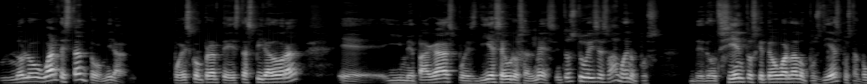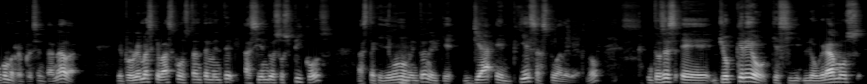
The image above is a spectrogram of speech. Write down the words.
no lo guardes tanto, mira, puedes comprarte esta aspiradora eh, y me pagas pues 10 euros al mes. Entonces tú dices, ah, bueno, pues de 200 que tengo guardado, pues 10, pues tampoco me representa nada. El problema es que vas constantemente haciendo esos picos hasta que llega un momento en el que ya empiezas tú a deber, ¿no? Entonces, eh, yo creo que si logramos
